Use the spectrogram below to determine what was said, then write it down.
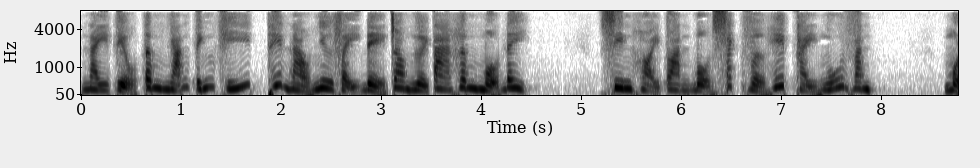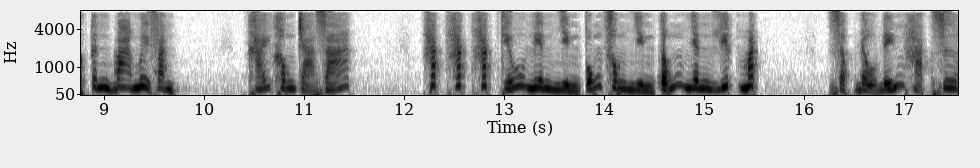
Này tiểu tâm nhãn tính khí, thế nào như vậy để cho người ta hâm mộ đây. Xin hỏi toàn bộ sách vở hết thầy ngũ văn. Một cân ba mươi văn. Khái không trả giá. Hắc hắc hắc thiếu niên nhìn cũng không nhìn tống nhân liếc mắt. Dập đầu đến hạt dưa.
